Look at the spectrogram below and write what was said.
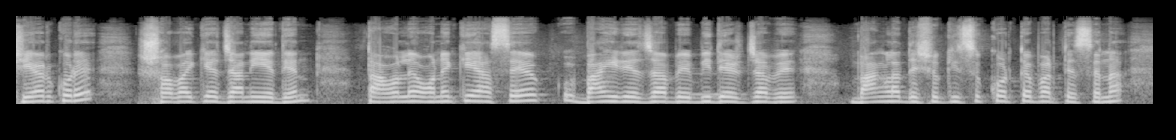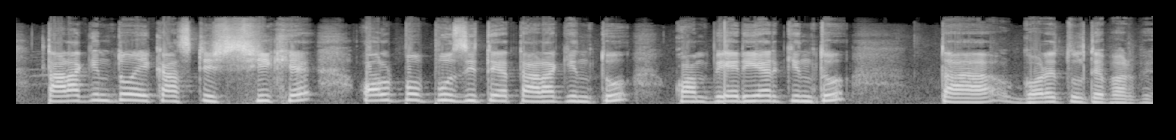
শেয়ার করে সবাইকে জানিয়ে দেন। তাহলে অনেকে আছে, বাইরে যাবে, বিদেশ যাবে, বাংলাদেশও কিছু করতে পারতেছে না। তারা কিন্তু এই কাজটি শিখে অল্প পুঁজিতে তারা কিন্তু কম্পিউটার কিন্তু তা গড়ে তুলতে পারবে।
